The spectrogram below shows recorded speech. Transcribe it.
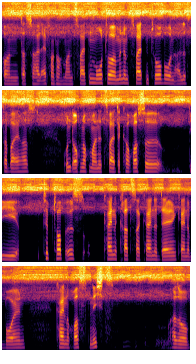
Und dass du halt einfach nochmal einen zweiten Motor mit einem zweiten Turbo und alles dabei hast. Und auch nochmal eine zweite Karosse, die tipptopp ist. Keine Kratzer, keine Dellen, keine Beulen, kein Rost, nichts. Also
